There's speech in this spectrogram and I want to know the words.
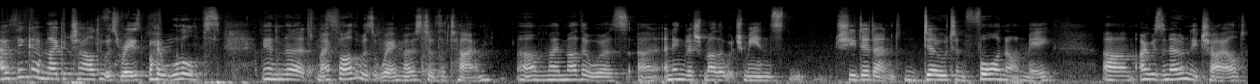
I think I'm like a child who was raised by wolves, in that my father was away most of the time. Um, my mother was uh, an English mother, which means she didn't dote and fawn on me. Um, I was an only child,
